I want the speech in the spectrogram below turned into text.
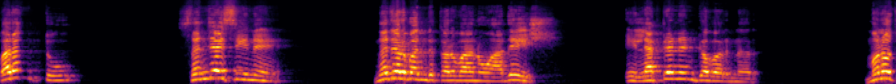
પરંતુ સંજયસિંહને નજરબંધ કરવાનો આદેશ એ લેફ્ટનન્ટ ગવર્નર મનોજ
